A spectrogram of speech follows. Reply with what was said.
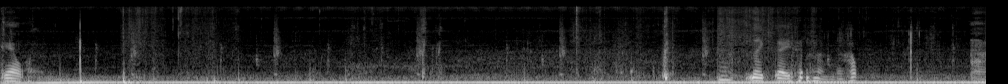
keo. Đây, cây nó hóc. À.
